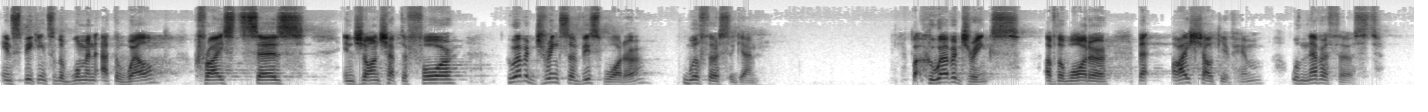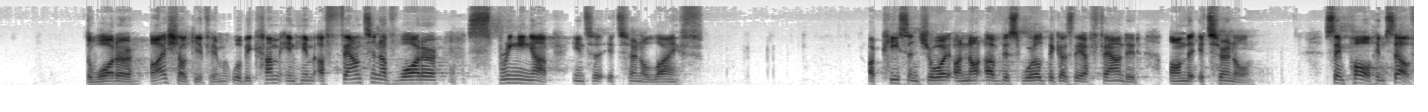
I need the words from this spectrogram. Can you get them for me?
In speaking to the woman at the well, Christ says in John chapter 4 Whoever drinks of this water will thirst again. But whoever drinks of the water that I shall give him will never thirst. The water I shall give him will become in him a fountain of water springing up into eternal life. Our peace and joy are not of this world because they are founded on the eternal. St. Paul himself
